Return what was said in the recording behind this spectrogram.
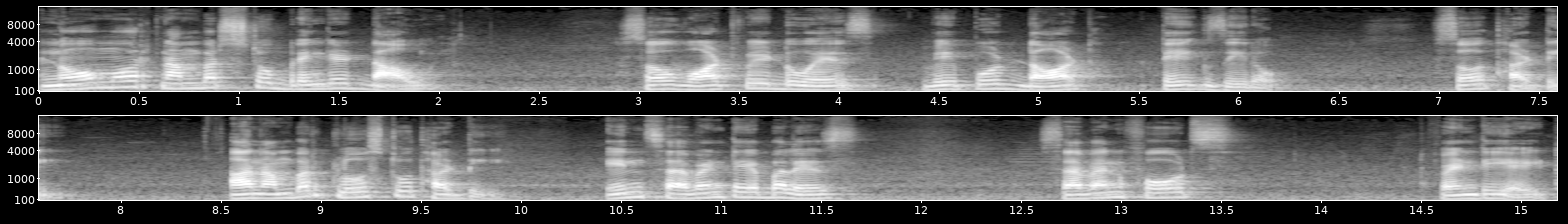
no more numbers to bring it down. So what we do is we put dot take 0. So 30. A number close to 30 in 7 table is 7 fours 28.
